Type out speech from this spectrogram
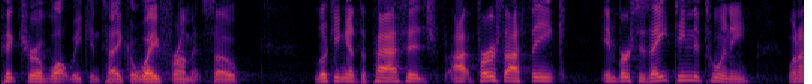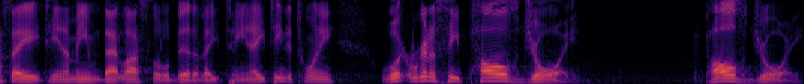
picture of what we can take away from it. So, looking at the passage, first, I think in verses 18 to 20, when I say 18, I mean that last little bit of 18, 18 to 20, we're going to see Paul's joy. Paul's joy.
